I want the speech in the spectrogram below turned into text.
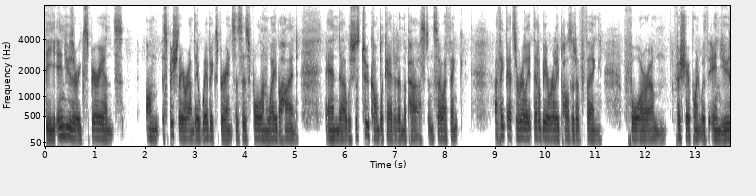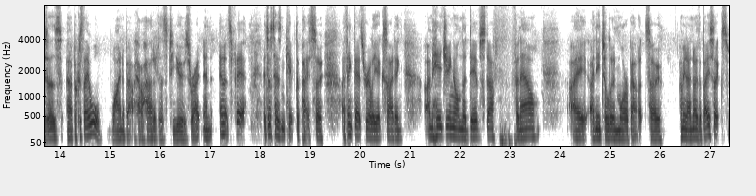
the end user experience on especially around their web experiences has fallen way behind and uh, was just too complicated in the past. And so I think I think that's a really that'll be a really positive thing for um, for SharePoint with end users uh, because they all whine about how hard it is to use, right? And and it's fair. It just hasn't kept the pace. So I think that's really exciting. I'm hedging on the dev stuff for now. I I need to learn more about it. So I mean, I know the basics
